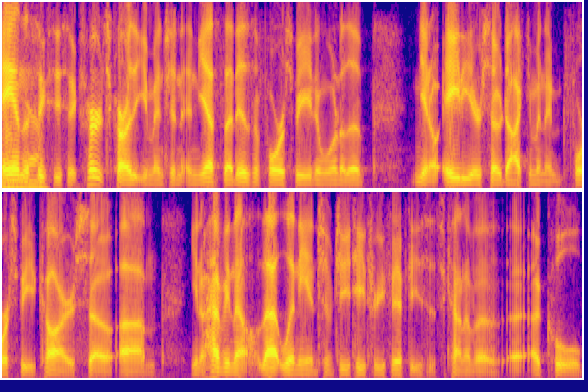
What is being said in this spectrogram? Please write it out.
and oh, yeah. the 66 Hertz car that you mentioned. And yes, that is a four-speed and one of the you know 80 or so documented four-speed cars. So um, you know having that that lineage of GT350s is kind of a, a, a cool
